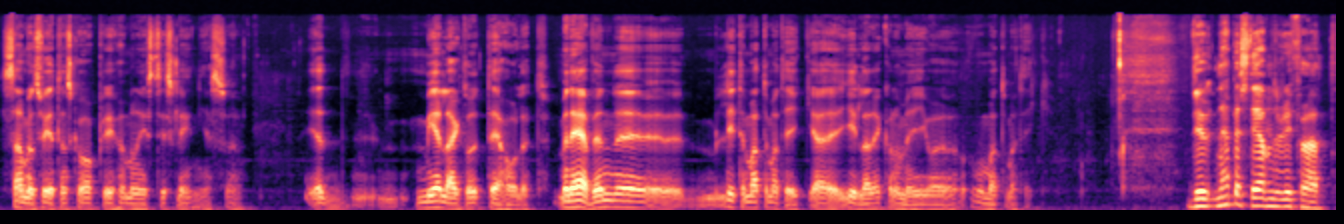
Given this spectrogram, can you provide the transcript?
samhällsvetenskaplig humanistisk linje. Så jag, mer lagt åt det hållet. Men även eh, lite matematik. Jag gillar ekonomi och, och matematik. Du, när bestämde du dig för att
